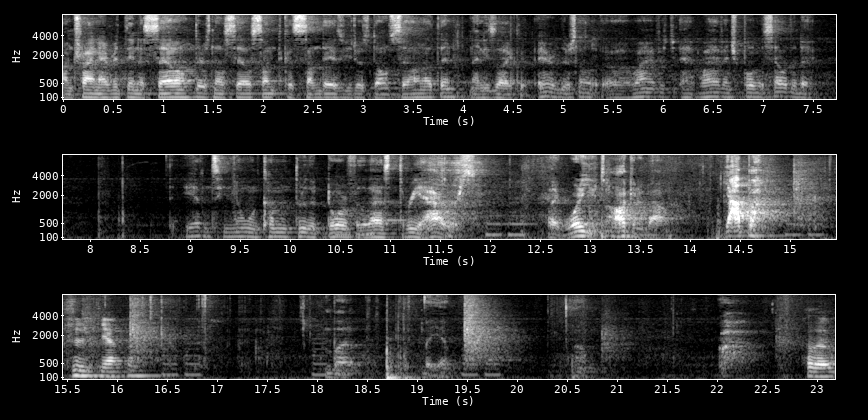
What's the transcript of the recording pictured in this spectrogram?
I'm trying everything to sell. There's no sales some because some days you just don't sell nothing. And he's like, Eric, there's no. Uh, why haven't you, why haven't you pulled a sale today? You haven't seen no one coming through the door for the last three hours. Like, what are you talking about? Yappa. yeah. But, but yeah. Hello.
